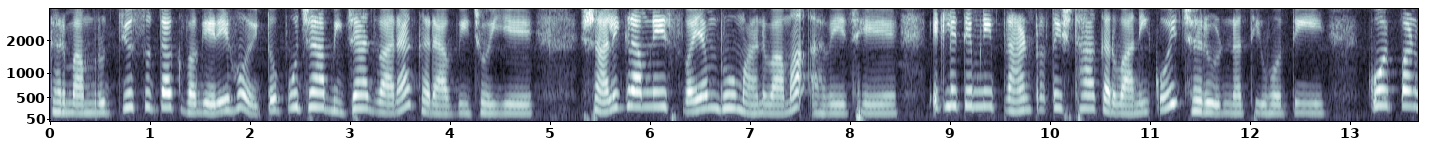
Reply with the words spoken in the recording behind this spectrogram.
ઘરમાં મૃત્યુસૂતક વગેરે હોય તો પૂજા બીજા દ્વારા કરાવવી જોઈએ. શાલિગ્રામને સ્વયંભૂ માનવામાં આવે છે. એટલે તેમની પ્રાણ પ્રતિષ્ઠા કરવાની કોઈ જરૂર નથી હોતી. કોઈ પણ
